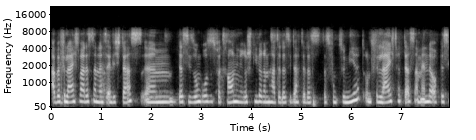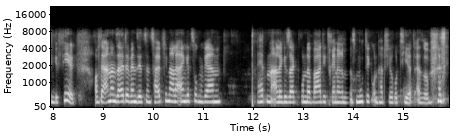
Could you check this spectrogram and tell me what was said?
Aber vielleicht war das dann letztendlich das, ähm, dass sie so ein großes Vertrauen in ihre Spielerin hatte, dass sie dachte, dass das funktioniert. Und vielleicht hat das am Ende auch ein bisschen gefehlt. Auf der anderen Seite, wenn sie jetzt ins Halbfinale eingezogen wären, hätten alle gesagt, wunderbar, die Trainerin ist mutig und hat viel rotiert. Also es,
